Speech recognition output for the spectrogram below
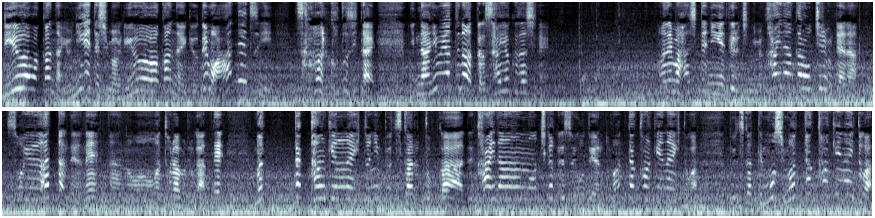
理由はわかんないよ。逃げてしまう理由はわかんないけど、でもあんなやつに捕まること自体、何もやってなかったら最悪だしねあ。で、まあ、走って逃げてるうちに階段から落ちるみたいな、そういうあったんだよね。あの、まあ、トラブルが。で、関係のない人にぶつかるとか、で、階段の近くでそういうことやると全く関係ない人がぶつかって、もし全く関係ない人が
